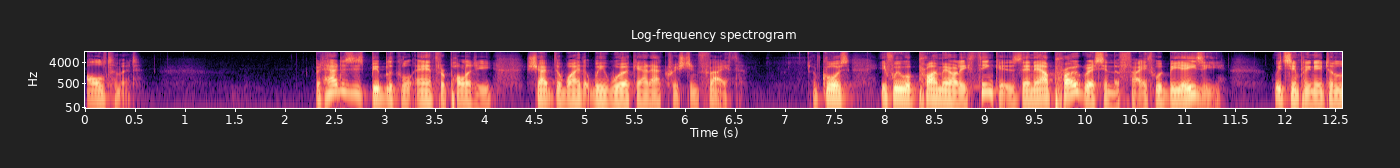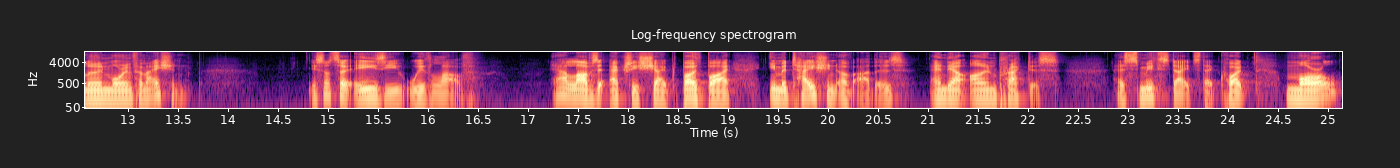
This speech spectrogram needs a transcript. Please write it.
ultimate. But how does this biblical anthropology shape the way that we work out our Christian faith? Of course, if we were primarily thinkers, then our progress in the faith would be easy. We'd simply need to learn more information. It's not so easy with love. Our loves are actually shaped both by imitation of others and our own practice. As Smith states, that quote, moral,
